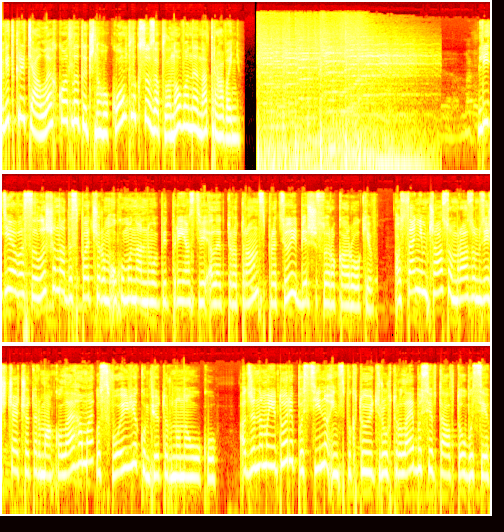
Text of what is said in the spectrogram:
Відкриття легкоатлетичного комплексу заплановане на травень. Лідія Василишина диспетчером у комунальному підприємстві Електротранс працює більше 40 років. Останнім часом разом зі ще чотирма колегами освоює комп'ютерну науку. Адже на моніторі постійно інспектують рух тролейбусів та автобусів,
